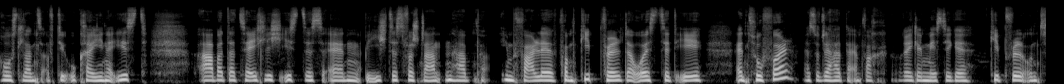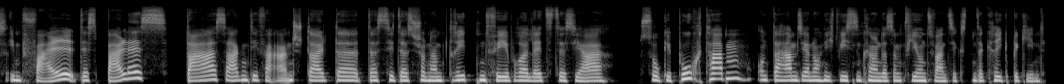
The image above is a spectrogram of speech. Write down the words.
Russlands auf die Ukraine ist. Aber tatsächlich ist es ein, wie ich das verstanden habe, im Falle vom Gipfel der OSZE ein Zufall. Also der hat einfach regelmäßige Gipfel. Und im Fall des Balles, da sagen die Veranstalter, dass sie das schon am 3. Februar letztes Jahr so gebucht haben und da haben sie ja noch nicht wissen können, dass am 24. der Krieg beginnt.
